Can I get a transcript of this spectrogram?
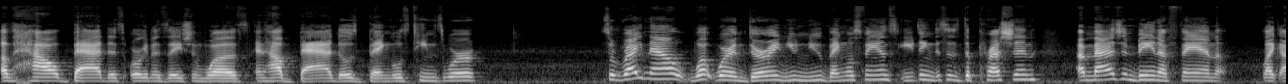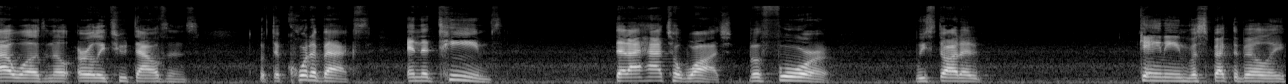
of how bad this organization was and how bad those Bengals teams were. So right now, what we're enduring, you new Bengals fans, you think this is depression? Imagine being a fan like I was in the early 2000s with the quarterbacks and the teams that I had to watch before we started gaining respectability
